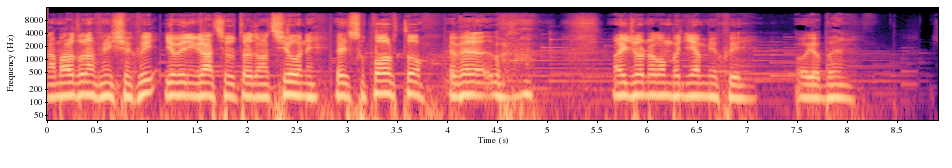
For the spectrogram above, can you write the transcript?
La maratona finisce qui. Io vi ringrazio per tutte le donazioni, per il supporto e per ogni giorno compagnia mia qui. Voglio bene.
